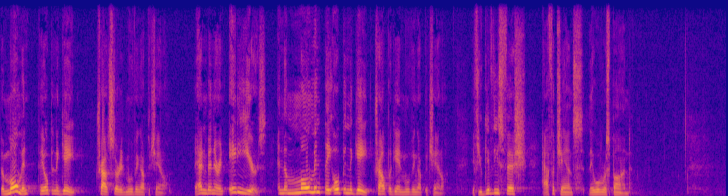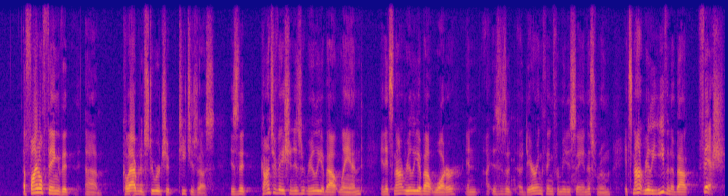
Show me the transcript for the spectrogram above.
The moment they opened the gate, trout started moving up the channel. They hadn't been there in 80 years. And the moment they opened the gate, trout began moving up the channel. If you give these fish half a chance, they will respond. A final thing that um, collaborative stewardship teaches us is that conservation isn't really about land and it's not really about water. And I, this is a, a daring thing for me to say in this room. It's not really even about fish,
